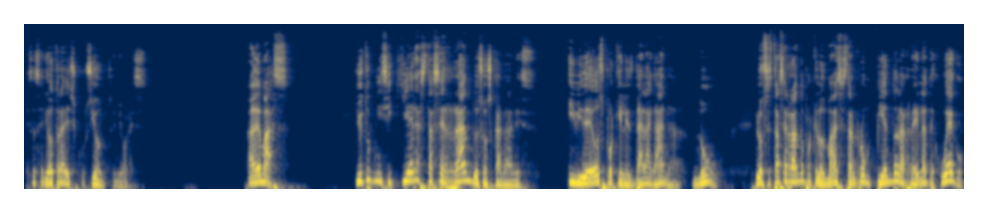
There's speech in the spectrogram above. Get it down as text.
esa sería otra discusión, señores. Además, YouTube ni siquiera está cerrando esos canales y videos porque les da la gana. No. Los está cerrando porque los más están rompiendo las reglas de juego.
